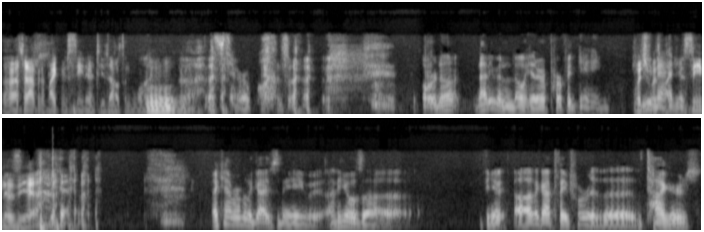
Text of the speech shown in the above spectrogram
Uh, that's what happened to Mike Mussina in 2001. Mm, that's terrible. Or no, not even no hitter, perfect game. Can was imagine? Mussina's, yeah. I can't remember the guy's name. I think it was uh, I think it, uh, the guy played for the, the Tigers.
